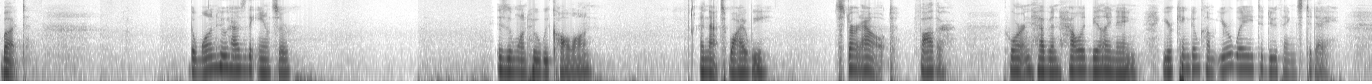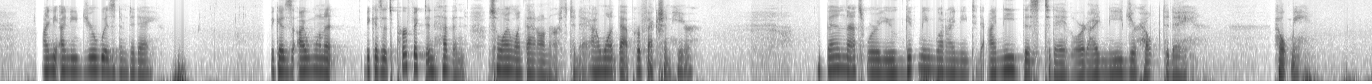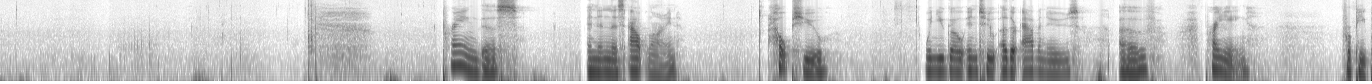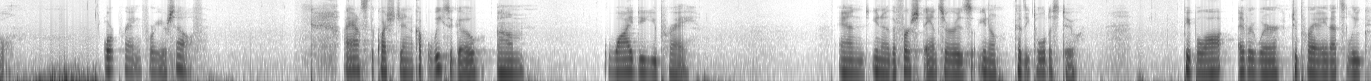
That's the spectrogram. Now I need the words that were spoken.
But the one who has the answer is the one who we call on. And that's why we start out, Father, who art in heaven, hallowed be thy name. Your kingdom come, your way to do things today. I need, I need your wisdom today. Because I want it because it's perfect in heaven. So I want that on earth today. I want that perfection here. Then that's where you give me what I need today. I need this today, Lord. I need your help today. Help me. Praying this and in this outline helps you when you go into other avenues of praying for people or praying for yourself. I asked the question a couple weeks ago, um, why do you pray? And, you know, the first answer is, you know, because he told us to. People ought everywhere to pray. That's Luke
